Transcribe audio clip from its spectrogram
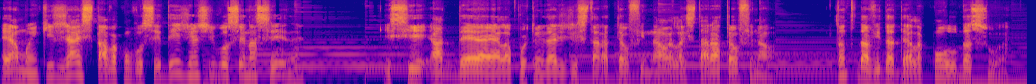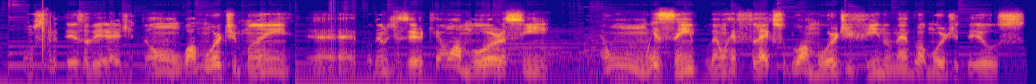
é a mãe que já estava com você desde antes de você nascer, né? E se a der a ela a oportunidade de estar até o final, ela estará até o final, tanto da vida dela como da sua. Com certeza, Lied. Então, o amor de mãe, é, podemos dizer que é um amor assim é um exemplo, é um reflexo do amor divino, né, do amor de Deus.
